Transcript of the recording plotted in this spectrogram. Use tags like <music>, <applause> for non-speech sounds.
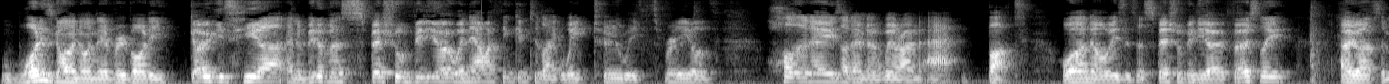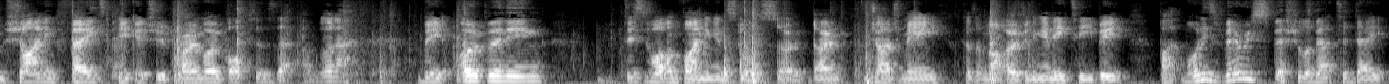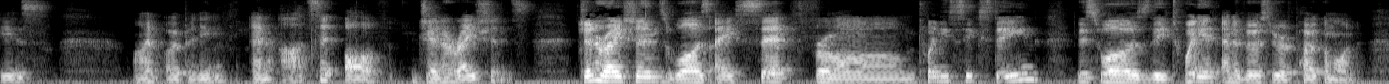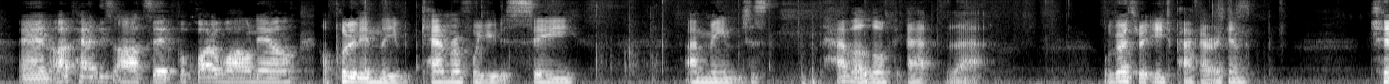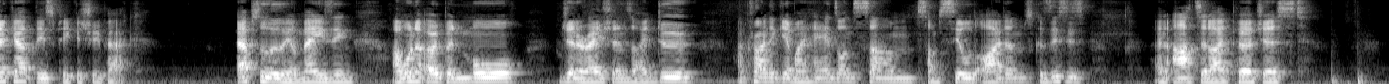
What is going on everybody? Gogi's here and a bit of a special video. We're now I think into like week two, week three of holidays. I don't know where I'm at, but all I know is it's a special video. Firstly, I got some Shining Fates Pikachu promo boxes that I'm gonna be opening. This is what I'm finding in stores, so don't judge me because I'm not opening an ETB. But what is very special about today is I'm opening an art set of Generations. Generations was a set from 2016. This was the 20th anniversary of Pokemon. And I've had this art set for quite a while now. I'll put it in the camera for you to see. I mean, just have a look at that. We'll go through each pack, I reckon. Check out this Pikachu pack absolutely amazing. I want to open more generations. I do. I'm trying to get my hands on some some sealed items because this is an art that I'd purchased.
